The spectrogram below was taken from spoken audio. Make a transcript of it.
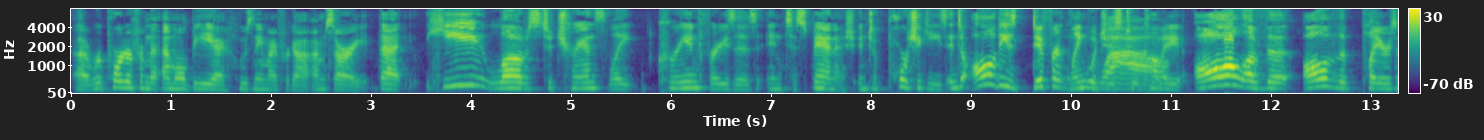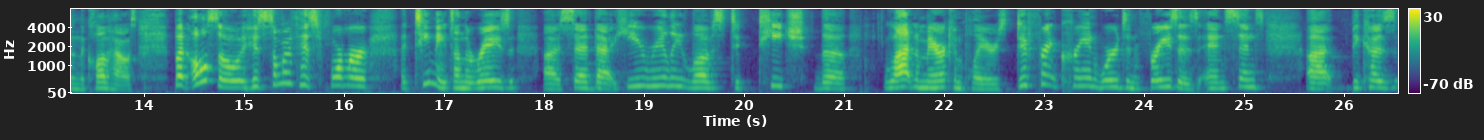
a reporter from the MLB, uh, whose name I forgot, I'm sorry, that he loves to translate Korean phrases into Spanish, into Portuguese, into all of these different languages to accommodate all of the all of the players in the clubhouse. But also, his some of his former uh, teammates on the Rays uh, said that he really loves to teach the Latin American players different Korean words and phrases. And since uh, because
